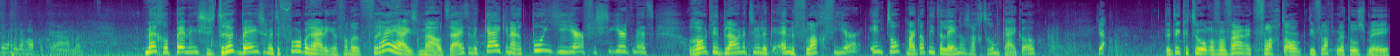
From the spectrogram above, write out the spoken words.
komen de happenkramen. Mechel Pennings is druk bezig met de voorbereidingen van de vrijheidsmaaltijd. En we kijken naar het pontje hier, versierd met rood-wit-blauw natuurlijk. En de vlagvier in top, maar dat niet alleen, als we achterom kijken ook. Ja, de dikke toren van Varek vlagt ook. Die vlagt met ons mee.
